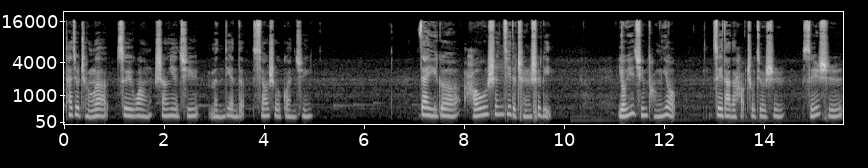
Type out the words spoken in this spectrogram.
他就成了最旺商业区门店的销售冠军。在一个毫无生机的城市里，有一群朋友，最大的好处就是随时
